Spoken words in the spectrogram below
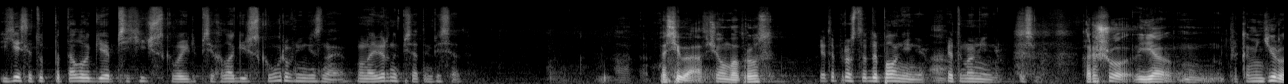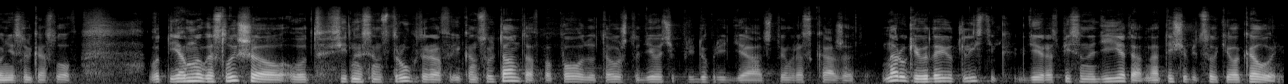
Если тут патология психического или психологического уровня, не знаю, ну, наверное, 50 на 50. Спасибо. А в чем вопрос? Это просто дополнение. А. Это мое мнение. Спасибо. Хорошо, я прокомментирую несколько слов. Вот я много слышал от фитнес-инструкторов и консультантов по поводу того, что девочек предупредят, что им расскажут. На руки выдают листик, где расписана диета на 1500 килокалорий.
